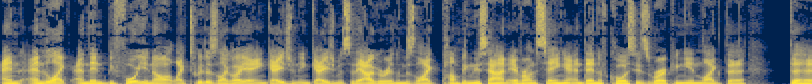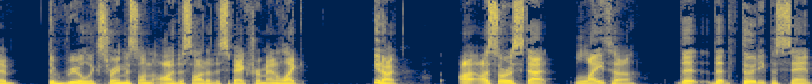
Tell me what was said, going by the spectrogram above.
and and like and then before you know it like twitter's like oh yeah engagement engagement. So the algorithm is like pumping this out and everyone's seeing it. And then of course is roping in like the the the real extremists on either side of the spectrum. And like you know i, I saw a stat later that that 30%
